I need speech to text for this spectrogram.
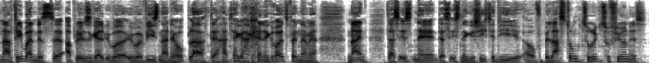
nachdem man das äh, Ablösegeld über, überwiesen hatte, hoppla, der hat ja gar keine Kreuzbänder mehr. Nein, das ist eine, das ist eine Geschichte, die auf Belastung zurückzuführen ist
